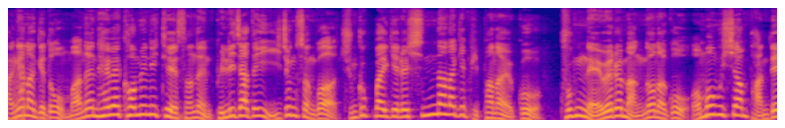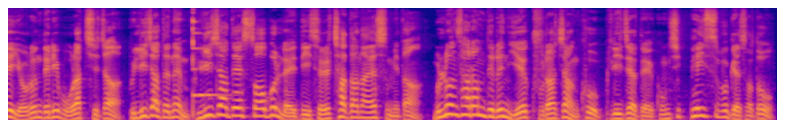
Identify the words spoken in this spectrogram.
당연하게도 많은 해외 커뮤니티에서는 블리자드의 이중성과 중국 빨기를 신나게 비판하였고 국내외를 막론하고 어마무시한 반대 여론들이 몰아치자 블리자드는 블리자드의 subreddit을 차단하였습니다. 물론 사람들은 이에 굴하지 않고 블리자드의 공식 페이스북에서도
